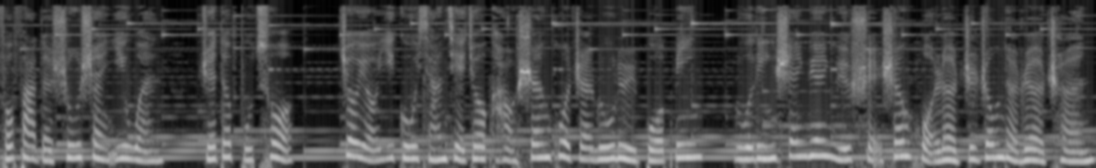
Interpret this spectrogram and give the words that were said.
佛法的殊胜一文，觉得不错，就有一股想解救考生过着如履薄冰、如临深渊于水深火热之中的热忱。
